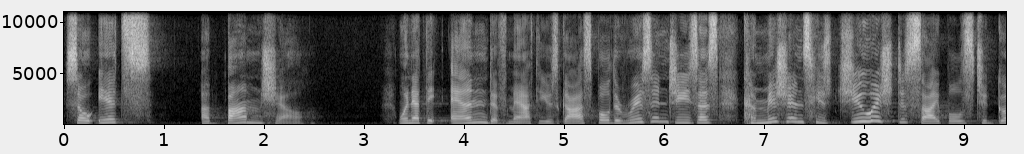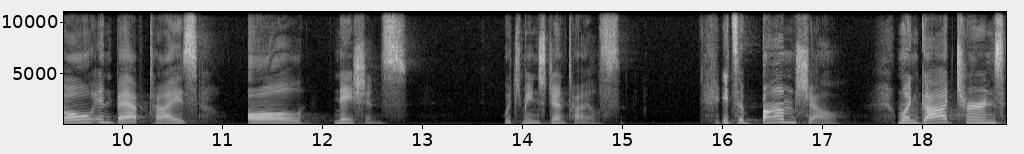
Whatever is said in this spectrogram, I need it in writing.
So it's a bombshell. When at the end of Matthew's gospel, the risen Jesus commissions his Jewish disciples to go and baptize all nations, which means Gentiles. It's a bombshell. When God turns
